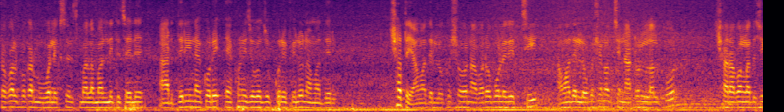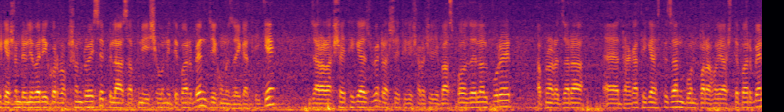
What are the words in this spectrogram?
সকল প্রকার মোবাইল এক্সেসরিজ মালামাল নিতে চাইলে আর দেরি না করে এখনই যোগাযোগ করে ফেলুন আমাদের সাথে। আমাদের লোকেশন আবারও বলে দিচ্ছি, আমাদের লোকেশন হচ্ছে নাটোর লালপুর। সারা বাংলাদেশে ক্যাশ অন ডেলিভারি করার অপশন রয়েছে প্লাস আপনি এসেও নিতে পারবেন যে কোনো জায়গা থেকে। যারা রাজশাহী থেকে আসবেন, রাজশাহী থেকে সরাসরি বাস পাওয়া যায় লালপুরের। আপনারা যারা ঢাকা থেকে আসতে চান, বনপাড়া হয়ে আসতে পারবেন।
